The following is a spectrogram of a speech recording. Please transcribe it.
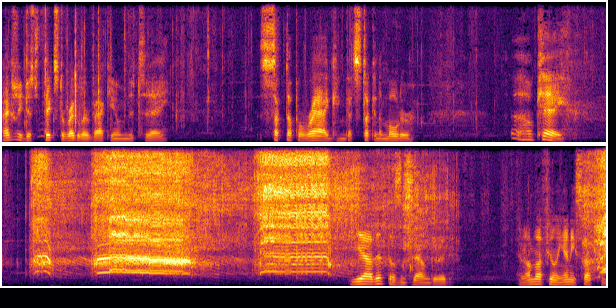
I actually just fixed a regular vacuum today. Sucked up a rag and got stuck in the motor. Okay. Yeah, that doesn't sound good. And I'm not feeling any suction.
